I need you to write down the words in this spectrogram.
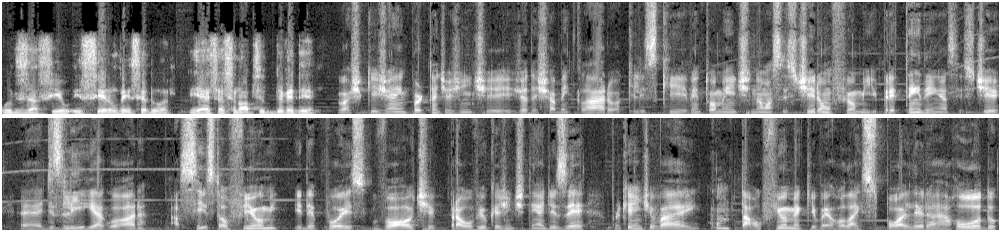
o desafio e ser um vencedor. E essa é a sinopse do DVD. Eu acho que já é importante a gente já deixar bem claro, aqueles que eventualmente não assistiram o filme e pretendem assistir, é, desligue agora, assista ao filme e depois volte para ouvir o que a gente tem a dizer, porque a gente vai contar o filme aqui, vai rolar spoiler a rodo,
